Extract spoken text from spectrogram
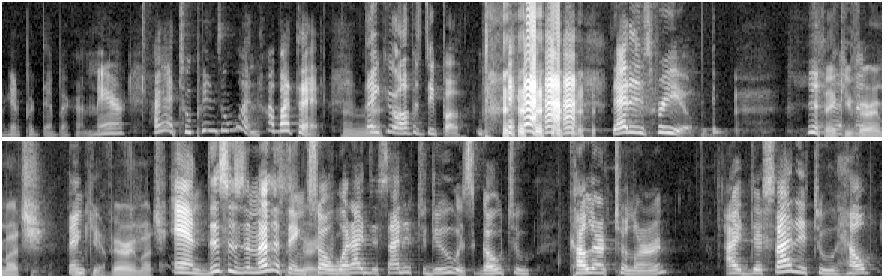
I gotta put that back on there. I got two pins in one. How about that? Thank you, Office Depot. that is for you. Thank you very much. Thank you you. very much. And this is another thing. very So cool. what I decided to do was go to Color to Learn. I decided to help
